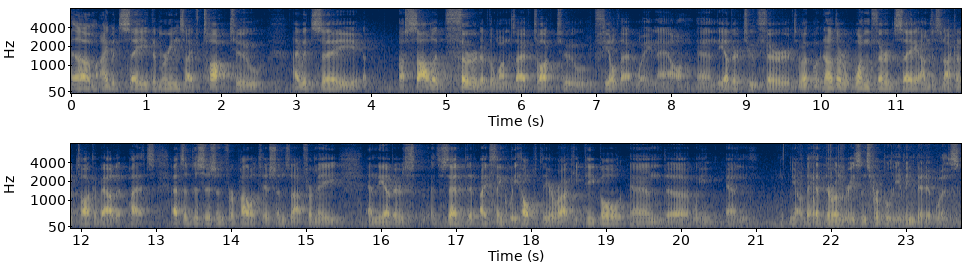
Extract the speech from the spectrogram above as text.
um, I would say the Marines I've talked to, I would say a solid third of the ones I've talked to feel that way now, and the other two thirds, another one third say, I'm just not going to talk about it. That's, that's a decision for politicians, not for me. And the others said that I think we helped the Iraqi people, and uh, we and you know they had their own reasons for believing that it was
